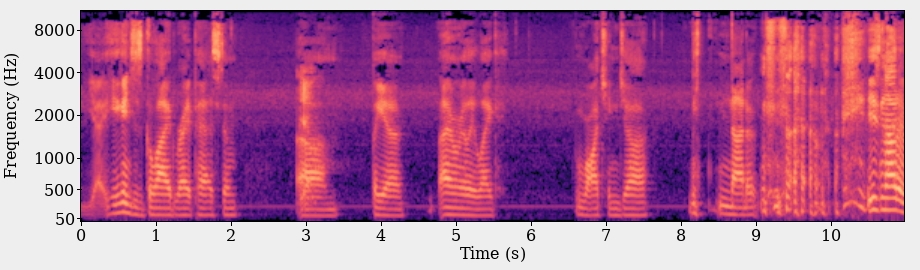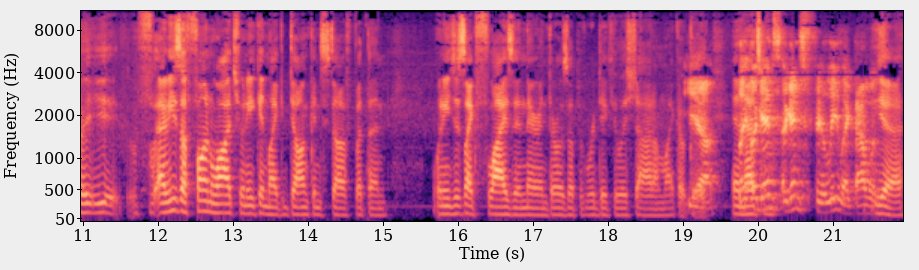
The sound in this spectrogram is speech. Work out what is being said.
yeah, he can just glide right past him. Yeah. Um, but yeah, I don't really like watching Ja. Not a, I he's not a. He, I he's a fun watch when he can like dunk and stuff, but then when he just like flies in there and throws up a ridiculous shot, I'm like, okay, Yeah, and like against against Philly, like that was. yeah,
